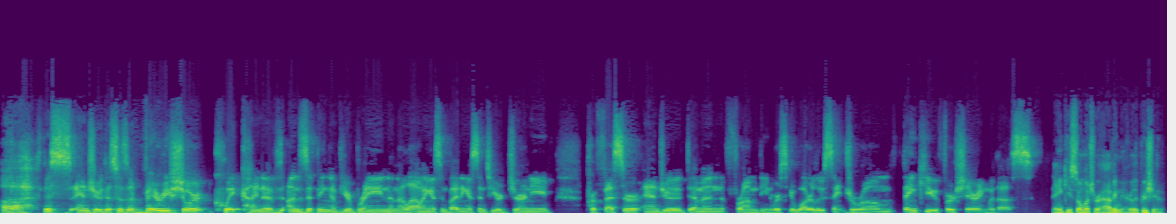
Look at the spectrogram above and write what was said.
ah this andrew this is a very short quick kind of unzipping of your brain and allowing us inviting us into your journey. Professor andrew Deman from the university of waterloo st jerome thank you for sharing with us. Thank you so much for having me. I really appreciate it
